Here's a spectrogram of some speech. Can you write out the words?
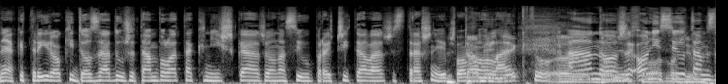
nejaké tri roky dozadu, že tam bola tá knižka, že ona si ju prečítala, že strašne jej pomohla. Tam je niekto, uh, Áno, že oni si ju tam z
